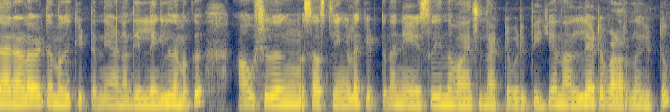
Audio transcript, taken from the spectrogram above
ധാരാളമായിട്ട് നമുക്ക് കിട്ടുന്നതാണ്. അതില്ലെങ്കിൽ നമുക്ക് ഔഷധ സസ്യങ്ങൾ കിട്ടുന്ന നേഴ്സറിയിൽ നിന്ന് വാങ്ങിച്ച് നട്ടുപിടിപ്പിക്കുക നല്ലതായിട്ട് വളർന്നു കിട്ടും.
